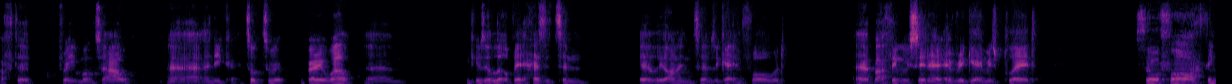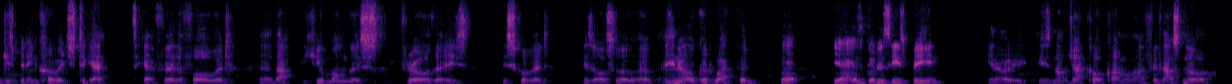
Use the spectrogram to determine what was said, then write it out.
after three months out, uh, and he took to it very well. Um, I think he was a little bit hesitant early on in terms of getting forward, uh, but I think we've seen every game he's played so far. I think he's been encouraged to get to get further forward. Uh, that humongous throw that he's discovered is also a, you know a good weapon. But yeah, as good as he's been, you know, he's not Jack O'Connell. I think that's no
